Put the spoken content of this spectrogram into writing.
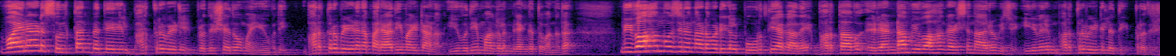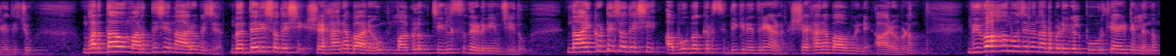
വയനാട് സുൽത്താൻ ബത്തേരിയിൽ ഭർത്തൃവീടിൽ പ്രതിഷേധവുമായി യുവതി. ഭർത്തൃപീഡന പരാതിയുമായിട്ടാണ് യുവതിയും മകളും രംഗത്ത് വന്നത്. വിവാഹമോചന നടപടികൾ പൂർത്തിയാകാതെ ഭർത്താവ് രണ്ടാം വിവാഹം കഴിച്ചെന്നാരോപിച്ച് ഇരുവരും ഭർത്തൃവീട്ടിലെത്തി പ്രതിഷേധിച്ചു. ഭർത്താവ് മർദ്ദിച്ചെന്നാരോപിച്ച് ബത്തേരി സ്വദേശി ഷെഹാന ബാനുവും മകളും ചികിത്സ തേടുകയും ചെയ്തു. നായ്ക്കുട്ടി സ്വദേശി അബൂബക്കർ സിദ്ദിഖിനെതിരെയാണ് ഷെഹാന ബാബുവിന്റെ ആരോപണം. വിവാഹമോചന നടപടികൾ പൂർത്തിയായിട്ടില്ലെന്നും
